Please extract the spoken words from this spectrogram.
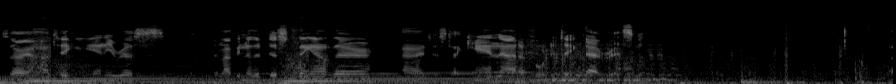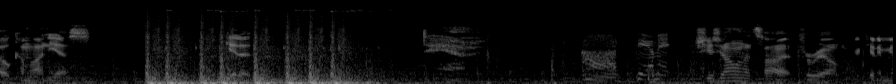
Sorry, I'm not taking any risks. There might be another disc thing out there. I just, I cannot afford to take that risk. Oh, come on, yes. Get it. Damn. Ah, damn it. She's the only one that saw it, for real. You're kidding me.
